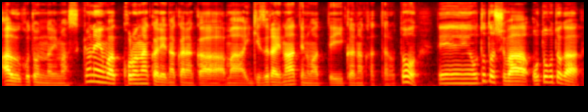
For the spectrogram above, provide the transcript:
会うことになります。去年はコロナ禍でなかなか、まあ、行きづらいなっていうのもあって行かなかったのと、で、一昨年は弟が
